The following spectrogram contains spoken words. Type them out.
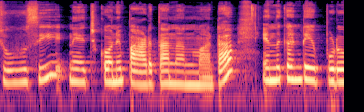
చూసి నేర్చుకొని పాడతానమాట ఎందుకంటే ఇప్పుడు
